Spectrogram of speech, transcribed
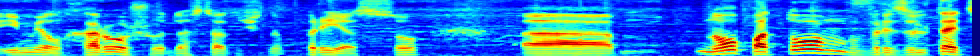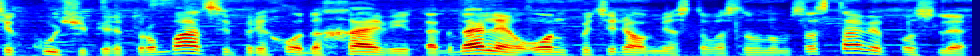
имел хорошую достаточно прессу. Э, но потом, в результате кучи перетрубаций, прихода Хави и так далее, он потерял место в основном составе. После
